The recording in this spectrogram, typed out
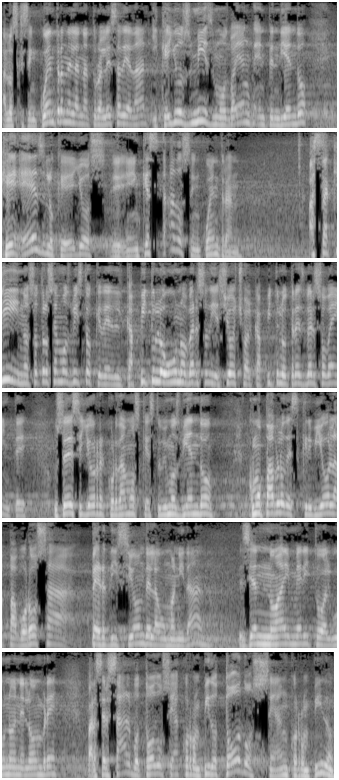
a los que se encuentran en la naturaleza de Adán y que ellos mismos vayan entendiendo qué es lo que ellos, eh, en qué estado se encuentran. Hasta aquí nosotros hemos visto que del capítulo 1, verso 18 al capítulo 3, verso 20, ustedes y yo recordamos que estuvimos viendo cómo Pablo describió la pavorosa perdición de la humanidad. Decían, no hay mérito alguno en el hombre para ser salvo, todo se ha corrompido, todos se han corrompido.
